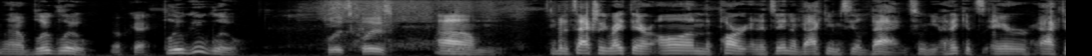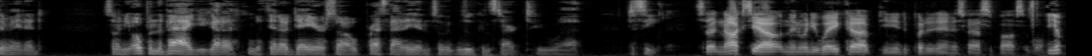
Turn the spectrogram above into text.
I know, blue glue, Okay, blue goo glue. blues clues. Um, but it's actually right there on the part, and it's in a vacuum sealed bag. So when you, I think it's air activated. So when you open the bag, you gotta within a day or so press that in so the glue can start to uh, to seat. So it knocks you out, and then when you wake up, you need to put it in as fast as possible. Yep,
